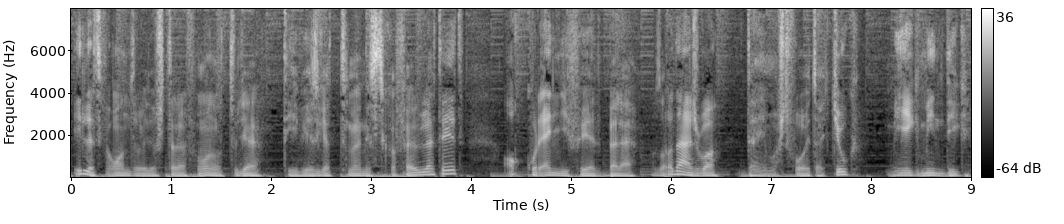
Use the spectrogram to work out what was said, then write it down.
illetve androidos telefonon, ott ugye tévézgettünk, megnéztük a felületét, akkor ennyi fért bele az adásba, de most folytatjuk, még mindig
